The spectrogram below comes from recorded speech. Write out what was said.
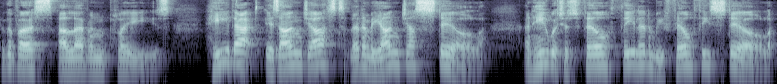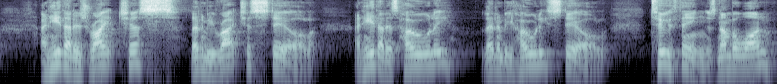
Look at verse 11, please. He that is unjust, let him be unjust still. And he which is filthy, let him be filthy still. And he that is righteous, let him be righteous still. And he that is holy, let him be holy still. Two things. Number one,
